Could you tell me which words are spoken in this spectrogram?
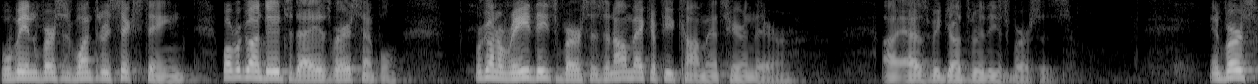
We'll be in verses 1 through 16. What we're going to do today is very simple. We're going to read these verses, and I'll make a few comments here and there uh, as we go through these verses. In verse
